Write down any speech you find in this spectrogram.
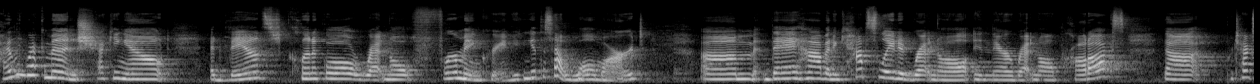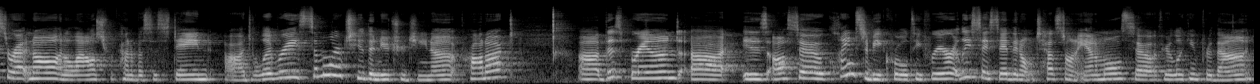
highly recommend checking out Advanced Clinical Retinol Firming Cream. You can get this at Walmart. Um, they have an encapsulated retinol in their retinol products that protects the retinol and allows for kind of a sustained uh, delivery, similar to the Neutrogena product. Uh, this brand uh, is also claims to be cruelty-free, or at least they say they don't test on animals, so if you're looking for that,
